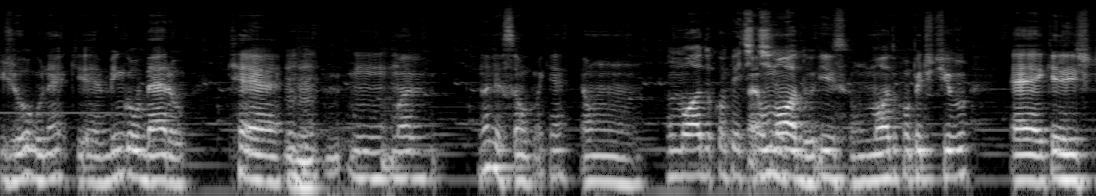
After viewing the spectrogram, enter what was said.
de jogo, né, que é Bingo Battle, que é Uhum. um- uma... Não é versão, como é que é? É um... um modo competitivo. É um modo, isso, um modo competitivo é, que eles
